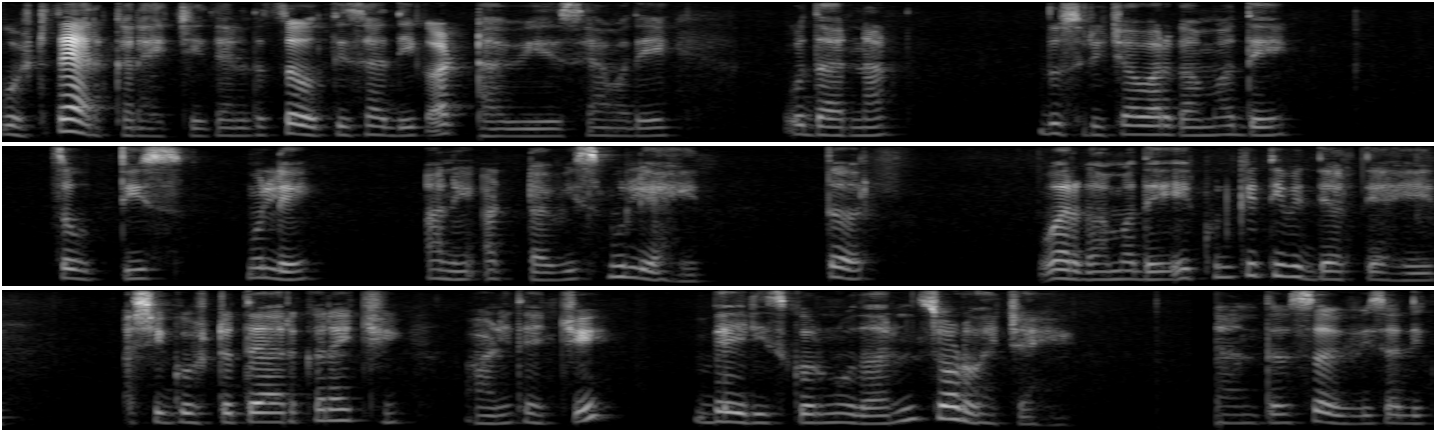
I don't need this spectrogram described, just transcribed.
गोष्ट तयार करायची. त्यानंतर चौतीस अधिक अठ्ठावीस यामध्ये उदाहरणार्थ दुसरीच्या वर्गामध्ये चौतीस मुले आणि अठ्ठावीस मुली आहेत. तर वर्गामध्ये एकूण किती विद्यार्थी आहेत? अशी गोष्ट तयार करायची आणि त्याची बेरीज करून उदाहरण सोडवायचे आहे. त्यानंतर सव्वीस अधिक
